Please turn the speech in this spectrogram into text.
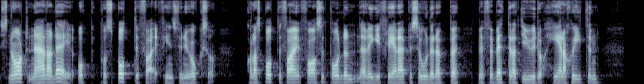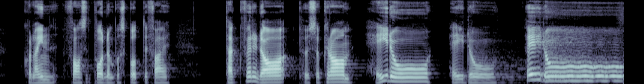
Snart nära dig och på Spotify finns vi nu också. Kolla Spotify, Facitpodden. Där ligger flera episoder uppe med förbättrat ljud och hela skiten. Kolla in Facitpodden på Spotify. Tack för idag. Puss och kram. Hej då! Hej då! Hej då!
